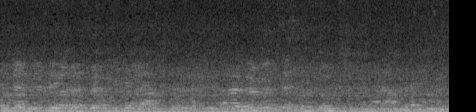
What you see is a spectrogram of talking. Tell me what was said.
und der Bewegung. Dann wird es gut.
